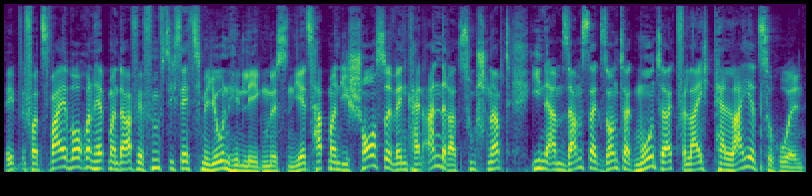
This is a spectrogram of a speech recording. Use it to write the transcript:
äh, vor zwei Wochen hätte man dafür 50, 60 Millionen hinlegen müssen. Jetzt hat man die Chance, wenn kein anderer zuschnappt, ihn am Samstag, Sonntag, Montag vielleicht per Laie zu holen.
